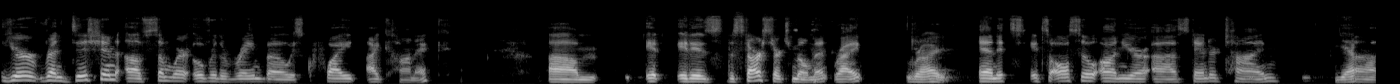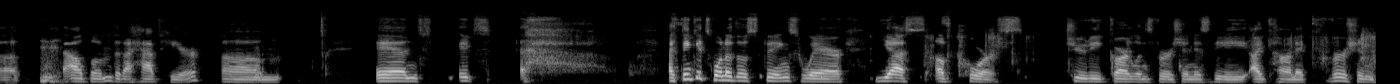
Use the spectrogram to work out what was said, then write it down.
your rendition of "Somewhere Over the Rainbow" is quite iconic. Um, it it is the Star Search moment, right? Right. And it's it's also on your uh, Standard Time Yep. uh, album that I have here. Um, and it's, I think it's one of those things where, yes, of course, Judy Garland's version is the iconic version,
